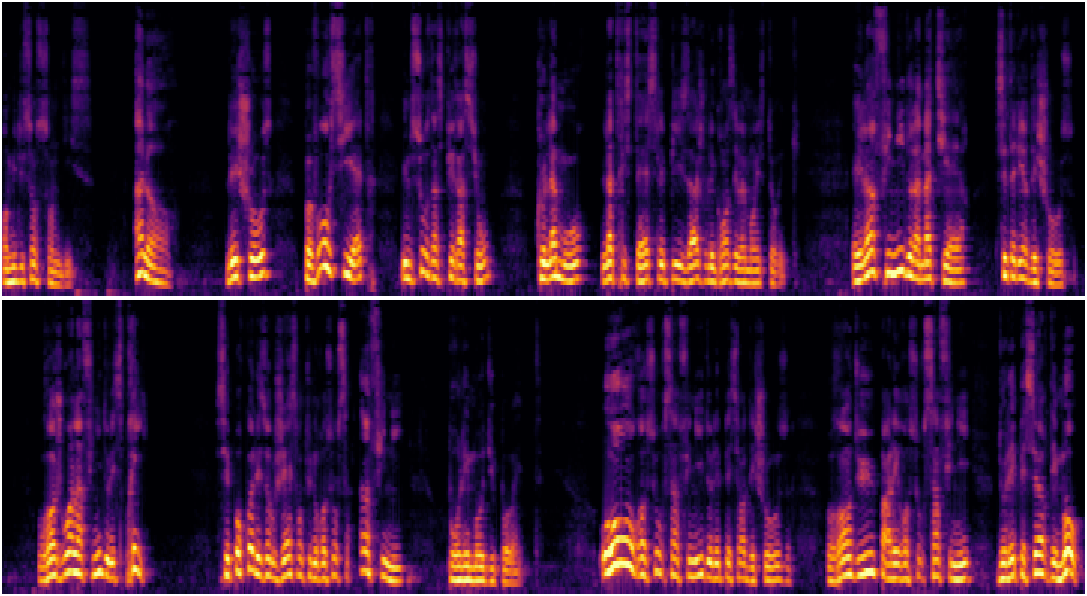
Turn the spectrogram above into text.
en 1870. Alors, les choses peuvent aussi être une source d'inspiration que l'amour, la tristesse, les paysages ou les grands événements historiques. Et l'infini de la matière, c'est-à-dire des choses, rejoint l'infini de l'esprit. C'est pourquoi les objets sont une ressource infinie pour les mots du poète. Ô ressource infinie de l'épaisseur des choses, rendue par les ressources infinies de l'épaisseur des mots,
